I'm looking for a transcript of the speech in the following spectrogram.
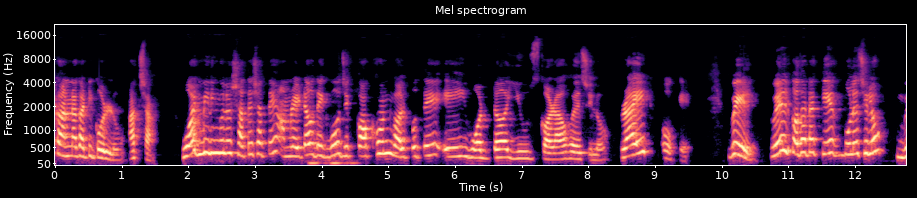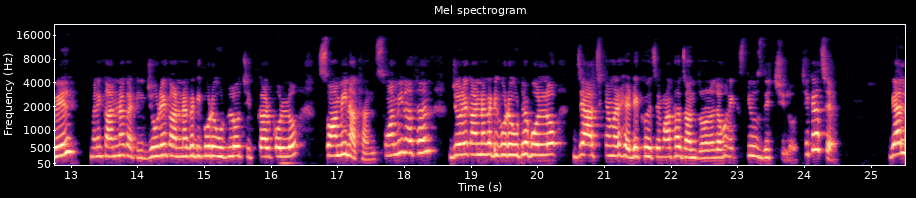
কান্নাকাটি করল। আচ্ছা। ওয়ার্ড মিনিংগুলোর সাথে সাথে আমরা এটাও দেখব যে কখন গল্পতে এই ওয়ার্ডটা ইউজ করা হয়েছিল। রাইট ওকে ওয়েল ওয়েল কথাটা কে বলেছিল? ওয়েল মানে কান্নাকাটি, জোরে কান্নাকাটি করে উঠল, চিৎকার করল স্বামীনাথন। স্বামীনাথন জোরে কান্নাকাটি করে উঠে বলল, যে আজকে আমার হেডেক হয়েছে, মাথা যন্ত্রণা। যখন এক্সকিউজ দিচ্ছিল, ঠিক আছে? গেল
